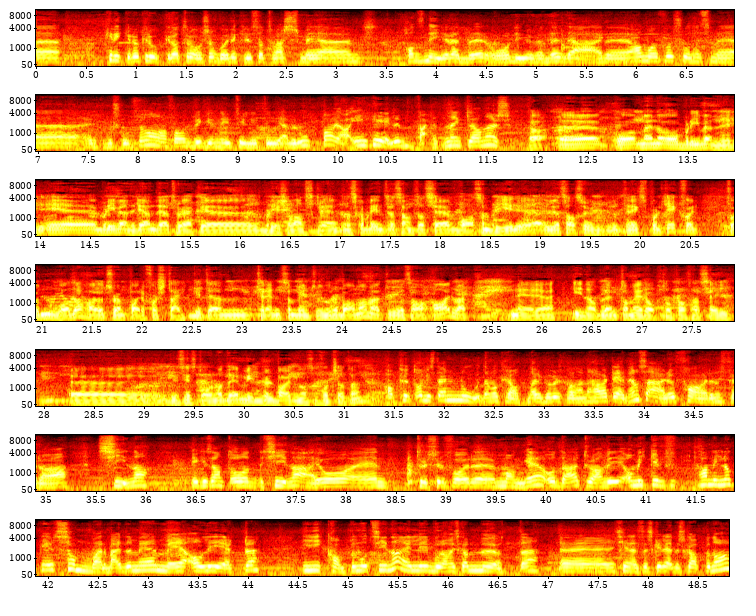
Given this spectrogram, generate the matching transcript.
krikker og kroker og tråder som går i kryss og tvers med hans nye venner og nye venner. Det er, eh, han må forsones med ikke forsones, han i bygge ny tillit i Europa. Ja, i hele verden, egentlig, Anders. Ja, eh, og, Men å bli venner, eh, bli venner, igjen, det tror jeg ikke blir så vanskelig. Det skal bli interessant å se hva som blir USAs utenrikspolitikk. For, for noe av det har jo Trump bare forsterket en trend som begynte under Obama, med at USA har vært mer innadvendt og mer opptatt av seg selv eh, de siste årene. Og det vil vel Biden også fortsette? Absolutt. Og hvis det er noe demokratene og republikanerne har vært enige om, så er det jo faren fra Kina. Ikke sant? Og Kina er jo en trussel for eh, mange. og der tror Han vi, om ikke, han vil nok samarbeide mer med allierte i kampen mot Kina, eller hvordan vi skal møte eh, kinesiske lederskapet nå.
